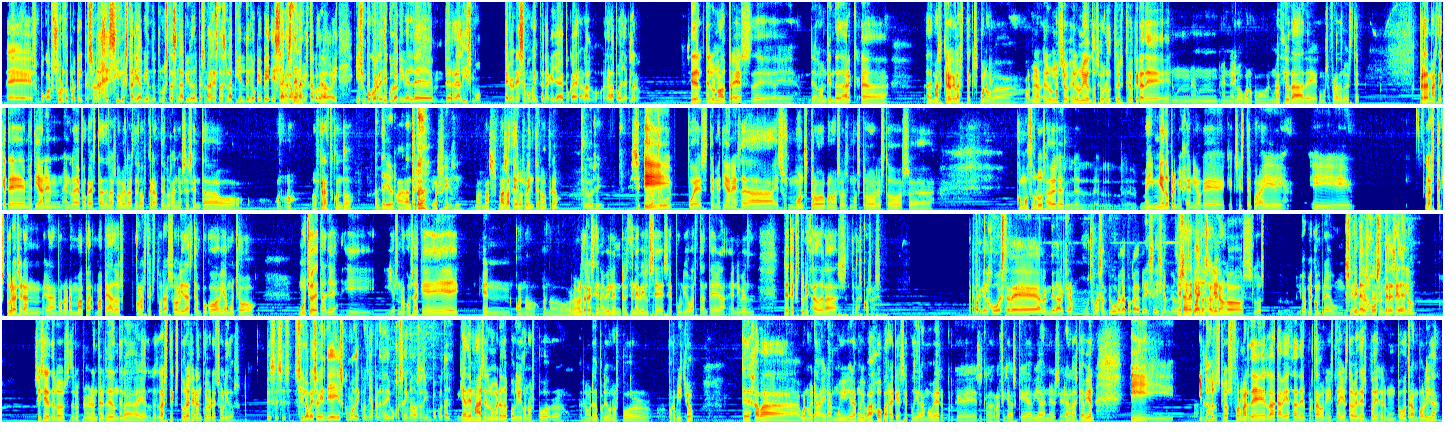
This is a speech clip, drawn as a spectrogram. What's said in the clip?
eh, es un poco absurdo, porque el personaje sí lo estaría viendo. Tú no estás en la piel del personaje, estás en la piel de lo que ve esa la cámara escena, que está colocado claro. ahí. Y es un poco ridículo a nivel de, de realismo, pero en ese momento, en aquella época, era algo, era la polla, claro. Sí, del, del 1 al 3 de, de Alone in the Dark. eh, además, creo que las text. Bueno, la- al menos el 1, se- el 1 y el 2 seguro, el 3 creo que era de. En, un- en el, bueno, como en una ciudad de, como si fuera del oeste. Pero además de que te metían en, en la época esta de las novelas de Lovecraft de los años 60 o. Bueno, no. Lovecraft cuando. Anterior. ah, era anterior, anterior, sí. sí. Más, más, más hacia los 20, ¿no? Creo. Creo que sí. Sí, y pues te metían esa- esos monstruos, bueno, esos monstruos estos eh, como Zulu, ¿sabes? El, el- el- el miedo primigenio que, existe por ahí y las texturas eran, bueno, eran mapa- mapeados con las texturas sólidas, tampoco había mucho mucho detalle y, es una cosa que en, cuando, cuando hablemos de Resident Evil, en Resident Evil se, se pulió bastante a nivel de texturizado de las, de las cosas. Porque el juego este de Alone in the Dark era mucho más antiguo que la época de PlayStation. No era de cuando salieron los, los... Yo me compré un... Los primeros Pentium, juegos el en primer 3D, Pentium. ¿no? Sí, sí, es de los, de los primeros en 3D donde la- las texturas eran colores sólidos. Sí, sí, sí, sí. Si lo ves hoy en día y es como de coña, parece dibujos animados así un poco tal. Y además el número de polígonos por... El número de polígonos por, por bicho te dejaba, bueno, era, era, muy, era muy bajo para que se pudiera mover, porque las gráficas que habían eran las que habían. Y, y los, los formas de la cabeza del protagonista y esto a veces podía ser un poco trambólica.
